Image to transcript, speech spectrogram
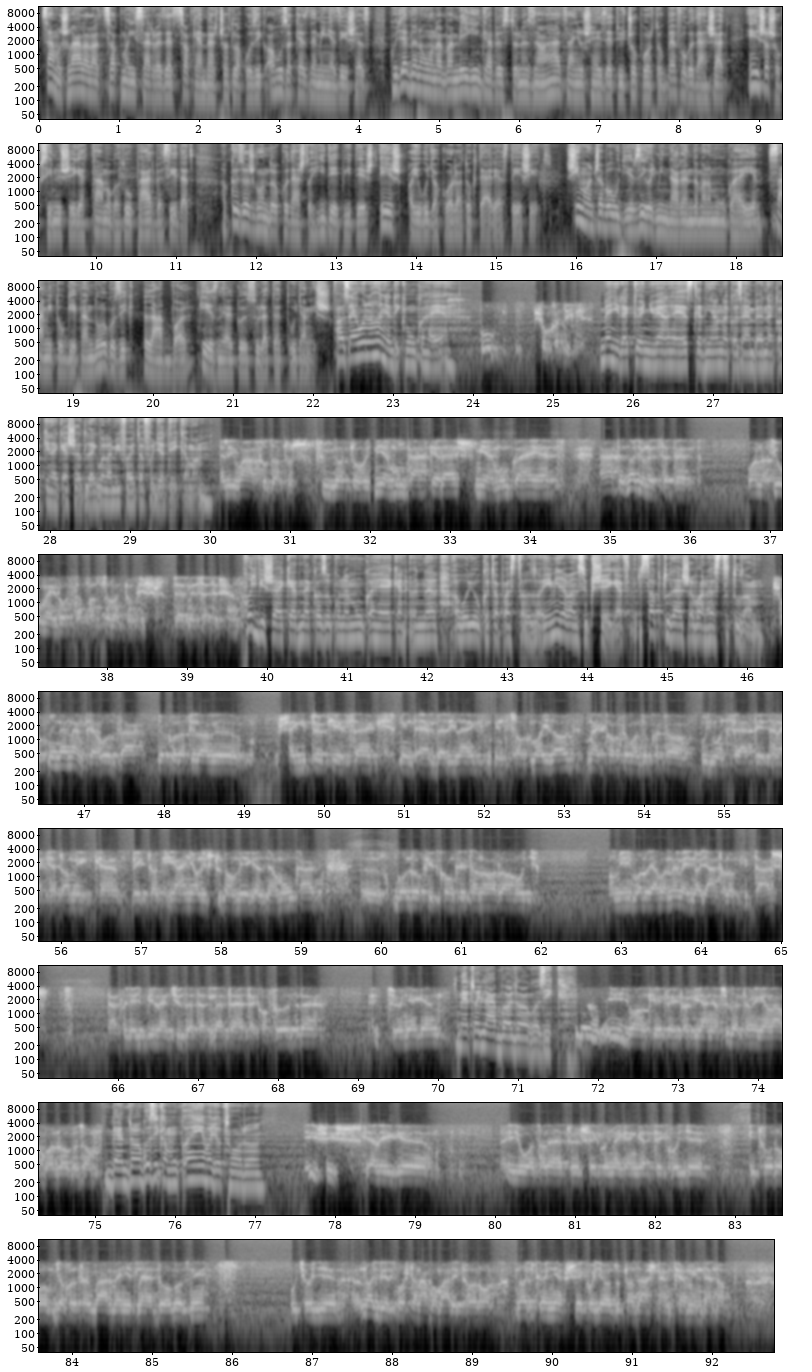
Számos vállalat, szakmai szervezet, szakember csatlakozik ahhoz a kezdeményezéshez, hogy ebben a hónapban még inkább ösztönözze a hátrányos helyzetű csoportok befogadását és a sokszínűséget támogató párbeszédet, a közös gondolkodást, a hídépítést és a jó gyakorlatok terjesztését. Simon Csaba úgy érzi, hogy minden rendben van a munkahelyén. Számítógépen dolgozik, lábbal, kéz nélkül született ugyanis. EU-n a hanyadik munkahelye? Hú, sokadik. Mennyire könnyű elhelyezkedni annak az embernek, akinek esetleg valami fajta fogyatéka van? Elég változatos. Függ attól, hogy milyen munkát keres, milyen munkahelyet. Hát ez nagyon összetett. Vannak jó meg rossz tapasztalatok is természetesen. Hogy viselkednek azokon a munkahelyeken önnel, ahol jók a tapasztalatai? Mire van szüksége? Szaktudása van, azt tudom. Sok minden nem kell hozzá. Gyakorlatilag segítőkészek, mind emberileg, mind szakmailag. Megkaptam azokat a úgymond feltételeket, amikkel végtaghiányjal is tudom végezni a munkát. Gondolok itt konkrétan arra, hogy ami valójában nem egy nagy átalakítás, tehát, hogy egy billentyűzetet letehetek a földre, egy szőnyegen. Mert hogy lábbal dolgozik. Így van, két végtag hiánya születtem, igen, lábbal dolgozom. Bent dolgozik a munkahelyén, vagy otthonról? Is is. Elég jó az a lehetőség, hogy megengedték, hogy itthonról gyakorlatilag bármennyit lehet dolgozni Úgyhogy nagy rész mostanában már itt arról. Nagy könnyebbség, hogy az utazás nem kell minden nap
